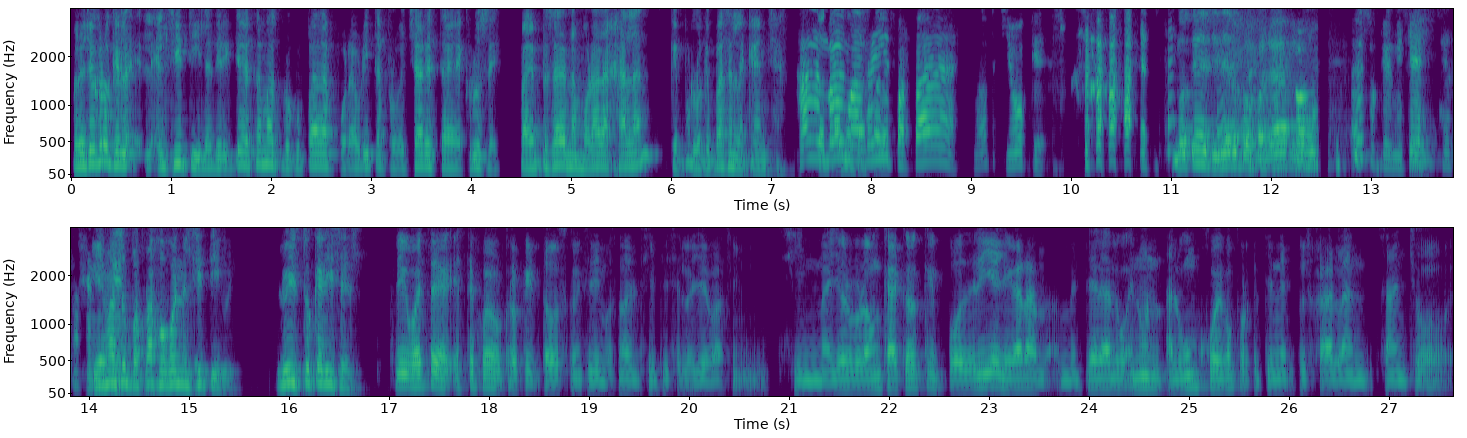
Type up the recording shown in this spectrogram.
Pero yo creo que el, el City, la directiva está más preocupada por ahorita aprovechar este cruce para empezar a enamorar a Haaland que por lo que pasa en la cancha. Haaland va al Madrid, papá. No te equivoques. No tienes dinero para pagarlo. Eso que ni Sí. qué. eso que Y ni además qué. su papá jugó en el City, güey. Luis, ¿tú qué dices? Digo, este, este juego creo que todos coincidimos, ¿no? El City se lo lleva sin, sin mayor bronca. Creo que podría llegar a meter algo en un, algún juego porque tiene pues Haaland, Sancho,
